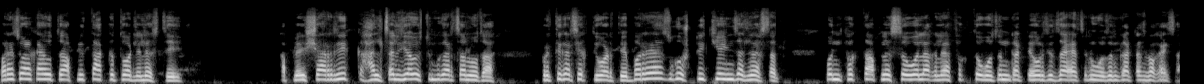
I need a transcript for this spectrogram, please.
बऱ्याच वेळा काय होतं आपली ताकद वाढलेली असते. आपले शारीरिक हालचाली ज्यावेळेस तुम्ही घर चालू होता प्रतिकारशक्ती वाढते. बऱ्याच गोष्टी चेंज झालेल्या असतात. पण फक्त आपल्या सवय लागल्या फक्त वजन काट्यावरती जायचं आणि वजन काटाच बघायचा.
